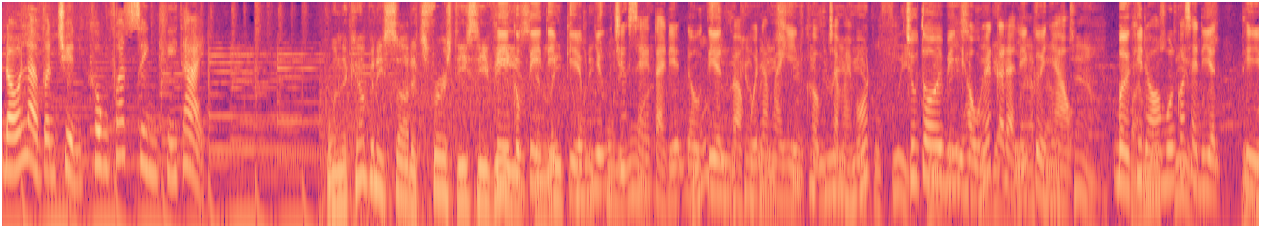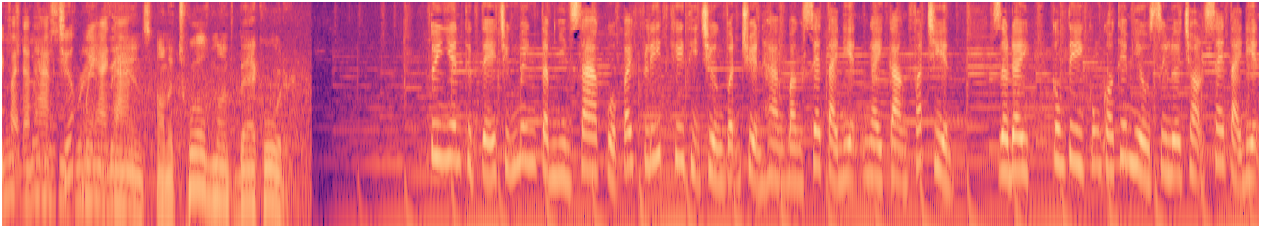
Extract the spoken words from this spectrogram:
đó là vận chuyển không phát sinh khí thải. Khi công ty tìm kiếm những chiếc xe tải điện đầu tiên vào cuối năm 2021, chúng tôi bị hầu hết các đại lý cười nhạo, bởi khi đó muốn có xe điện thì phải đặt hàng trước 12 tháng. Tuy nhiên, thực tế chứng minh tầm nhìn xa của Backfleet khi thị trường vận chuyển hàng bằng xe tải điện ngày càng phát triển. Giờ đây, công ty cũng có thêm nhiều sự lựa chọn xe tải điện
